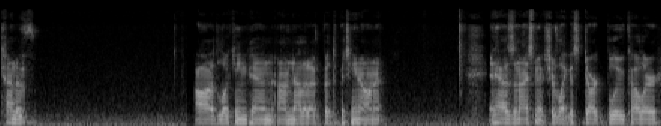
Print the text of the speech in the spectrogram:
kind of odd looking pen um, now that I've put the patina on it. It has a nice mixture of like this dark blue color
